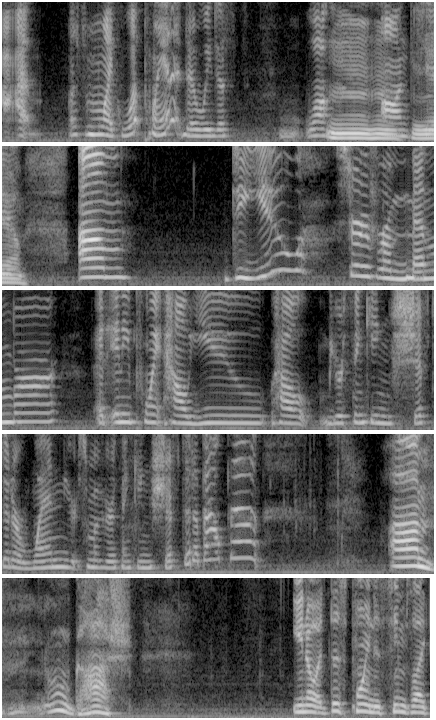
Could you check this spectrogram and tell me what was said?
I, I'm like, what planet did we just walk Mhm, onto? yeah. Um, do you sort of remember at any point how you how your thinking shifted or when your, some of your thinking shifted about that? Um, oh gosh. You know, at this point, it seems like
